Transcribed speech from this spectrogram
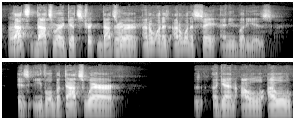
that's that's where it gets tricky that's Right. where i don't want to i don't want to say anybody is is evil but that's where again i will i will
